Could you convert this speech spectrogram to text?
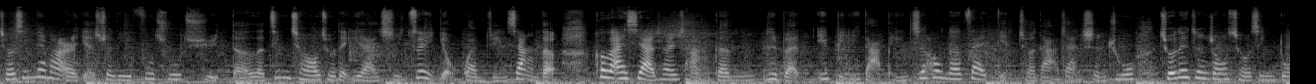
球星内马尔也顺利复出取得了进球，球队依然是最有冠军相的。克罗埃西亚上一场跟日本一比一打平之后呢，在点球大战胜出，球队阵中球星多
